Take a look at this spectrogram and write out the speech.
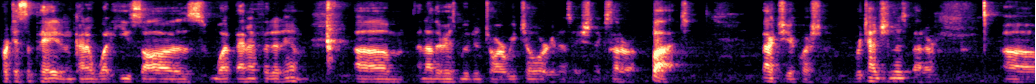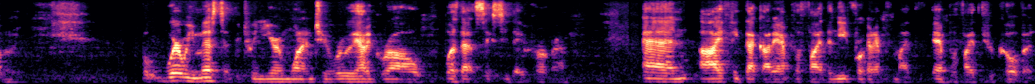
participate in kind of what he saw as what benefited him. Um, another has moved into our retail organization, et cetera. But back to your question, retention is better. Um, but where we missed it between year one and two, where we had to grow, was that 60 day program. And I think that got amplified. The need for it got amplified, amplified through COVID.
